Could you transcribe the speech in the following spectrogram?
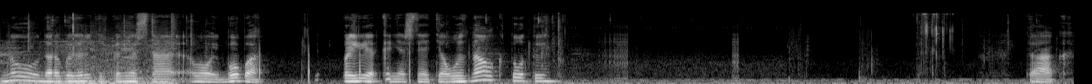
Ну, дорогой зритель, конечно... Ой, Боба. Привет, конечно, я тебя узнал, кто ты. Так.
